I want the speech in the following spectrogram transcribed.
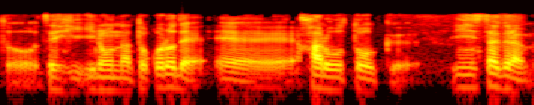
と、ぜひいろんなところで、えー、ハロートーク、インスタグラム、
